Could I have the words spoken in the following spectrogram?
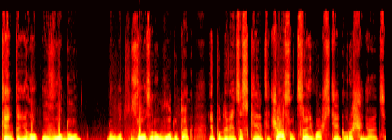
киньте його у воду, ну от з озера у воду, так, і подивіться, скільки часу цей ваш стік розчиняється.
